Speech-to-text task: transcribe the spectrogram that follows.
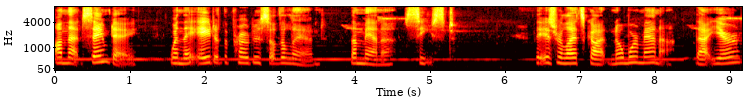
On that same day, when they ate of the produce of the land, the manna ceased. The Israelites got no more manna. That year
